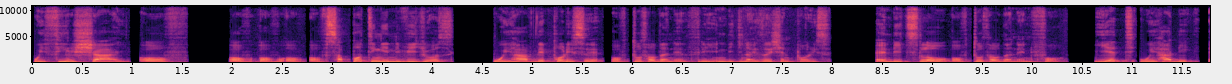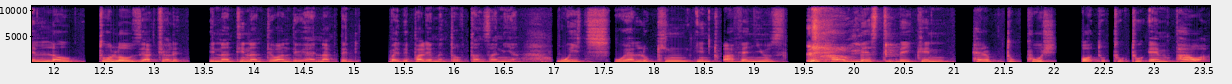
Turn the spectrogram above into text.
we feel shy of, of, of, of, of supporting individuals. We have the policy of 2003, indigenization policy, and its law of 2004. Yet we had a law, two laws actually, in 1991 they were enacted by the Parliament of Tanzania, which were looking into avenues how best they can help to push or to, to, to empower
